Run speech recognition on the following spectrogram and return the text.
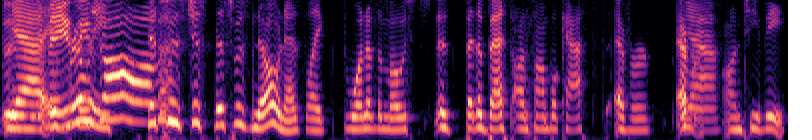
did yeah, amazing really. job. This was just this was known as like one of the most the best ensemble casts ever ever Yeah. on TV.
